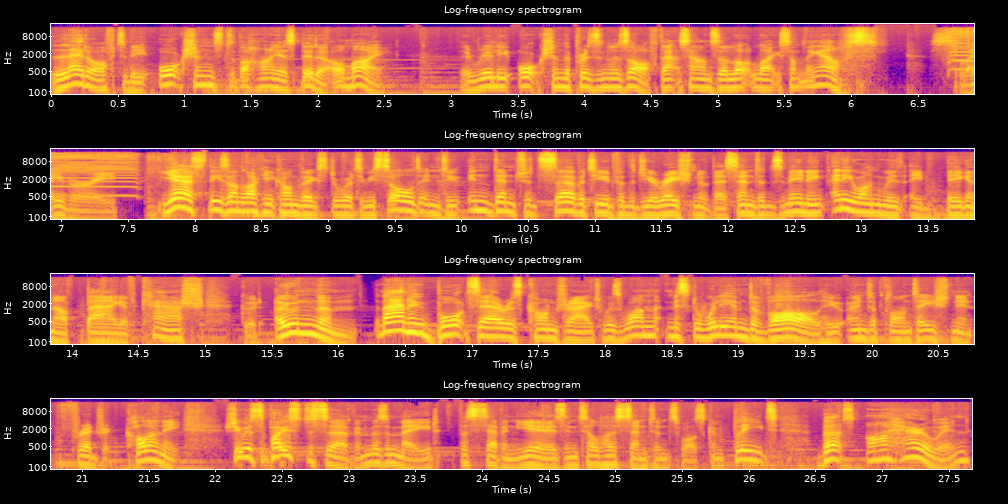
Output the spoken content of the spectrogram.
led off to be auctioned to the highest bidder. Oh my, they really auction the prisoners off. That sounds a lot like something else slavery. Yes, these unlucky convicts were to be sold into indentured servitude for the duration of their sentence, meaning anyone with a big enough bag of cash could own them. The man who bought Sarah's contract was one Mr. William Duval, who owned a plantation in Frederick Colony. She was supposed to serve him as a maid for seven years until her sentence was complete, but our heroine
